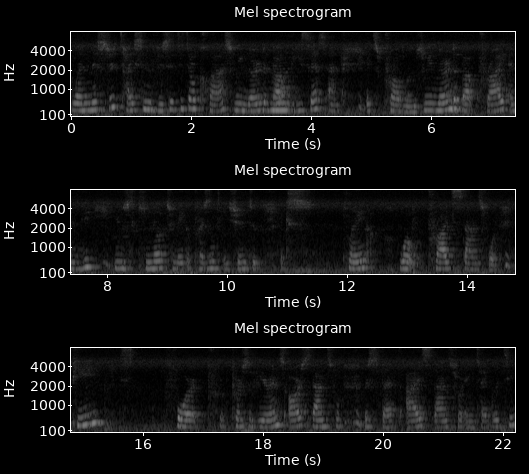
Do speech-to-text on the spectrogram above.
When Mr. Tyson visited our class, we learned about mm. recess and its problems. We learned about pride and we used Keynote to make a presentation to explain what pride stands for. P for perseverance, R stands for respect, I stands for integrity,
